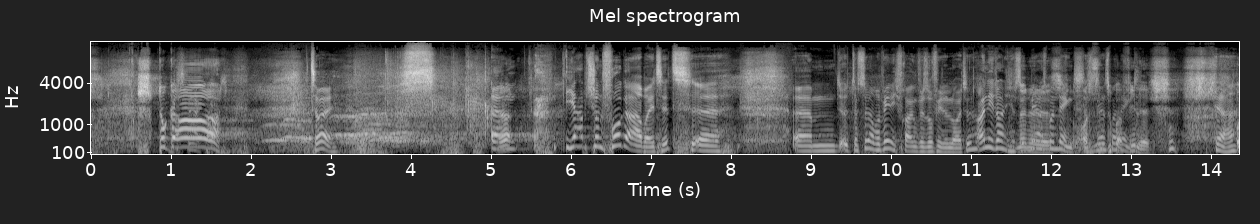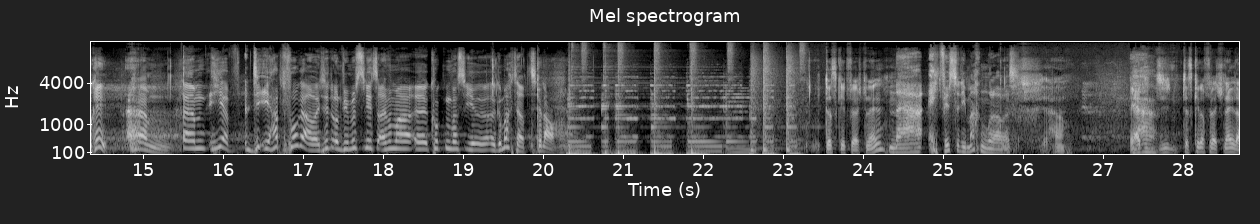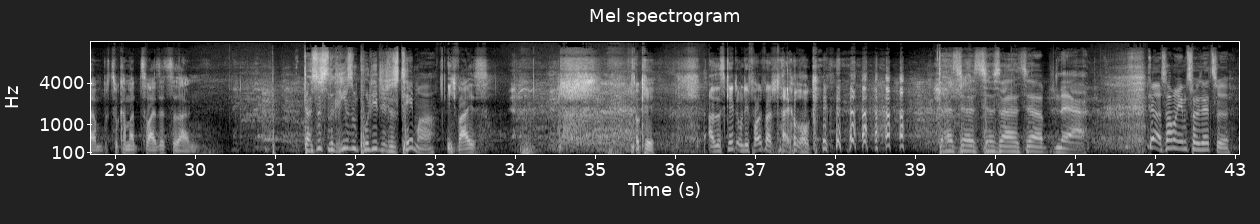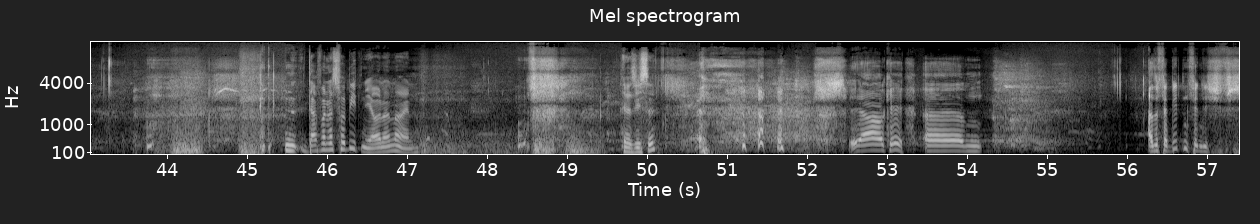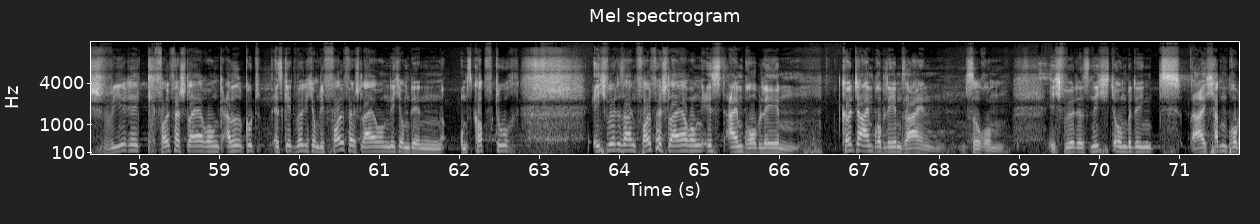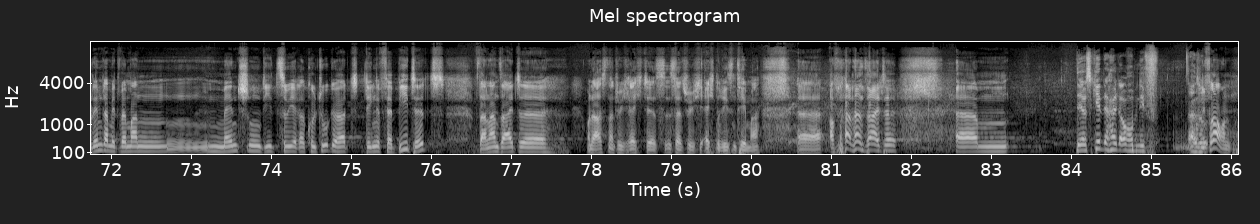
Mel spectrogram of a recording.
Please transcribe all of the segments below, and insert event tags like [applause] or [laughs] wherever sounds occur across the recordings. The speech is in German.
Stuttgart! Toll. Ähm, Ihr habt schon vorgearbeitet. Äh, ähm, das sind aber wenig Fragen für so viele Leute. Ah, nee, doch nicht. Das sind mehr, als man denkt. Das mehr, sind als man super denkt. viele. Ja. Okay, ähm, Ähm, hier, die, ihr habt vorgearbeitet und wir müssen jetzt einfach mal äh, gucken, was ihr äh, gemacht habt. genau. Das geht vielleicht schnell. Na, echt, willst du die machen oder was? Ja. Ja, die- die- das geht doch vielleicht schnell, dazu kann man zwei Sätze sagen. Das ist ein riesenpolitisches Thema. Ich weiß. Okay. Also es geht um die Vollversteigerung. [laughs] Das, das, das, das, das, na. Ja, sag mal eben zwei Sätze. Darf man das verbieten, ja oder nein? Ja, siehst du? [laughs] Ja, okay. Ähm, also verbieten finde ich schwierig, Vollverschleierung. Also gut, es geht wirklich um die Vollverschleierung, nicht um den, ums Kopftuch. Ich würde sagen, Vollverschleierung ist ein Problem. Könnte ein Problem sein, so rum. Ich würde es nicht unbedingt. Ah, ich habe ein Problem damit, wenn man Menschen, die zu ihrer Kultur gehört, Dinge verbietet. Auf der anderen Seite, und da hast du natürlich recht, das ist natürlich echt ein Riesenthema. Äh, auf der anderen Seite, ähm, Ja, es geht halt auch um die, also also die Frauen.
